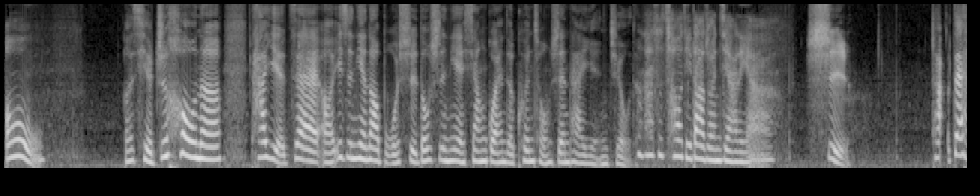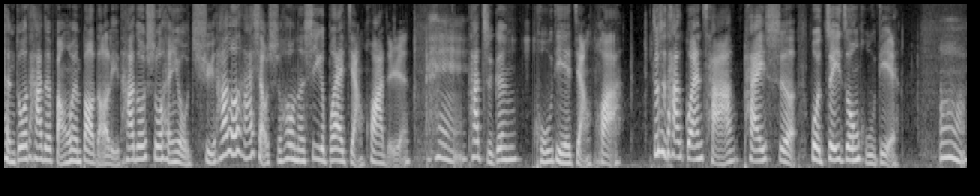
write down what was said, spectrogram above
哦。而且之后呢，他也在呃一直念到博士，都是念相关的昆虫生态研究的。那他是超级大专家了呀！是，他在很多他的访问报道里，他都说很有趣。他说他小时候呢是一个不爱讲话的人，嘿，他只跟蝴蝶讲话，就是他观察、拍摄或追踪蝴蝶。嗯，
